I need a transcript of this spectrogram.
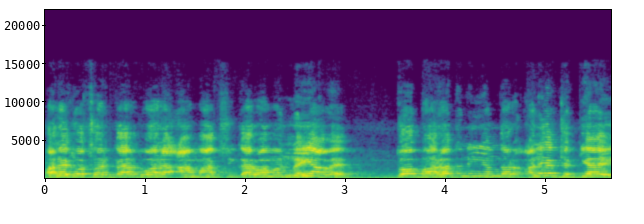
અને જો સરકાર દ્વારા આ માંગ સ્વીકારવામાં નહીં આવે, તો ભારતની અંદર અનેક જગ્યાએ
